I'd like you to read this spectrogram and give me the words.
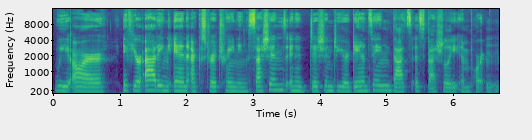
we are if you're adding in extra training sessions in addition to your dancing, that's especially important.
